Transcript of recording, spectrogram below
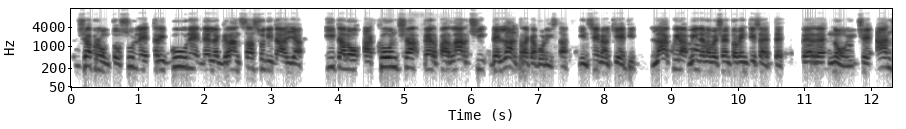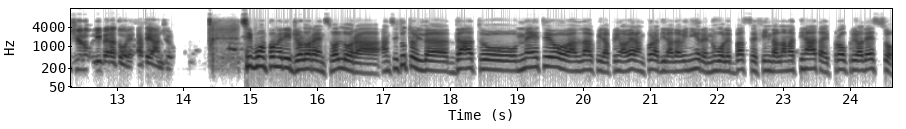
già pronto sulle tribune del Gran Sasso d'Italia. Italo a Concia per parlarci dell'altra capolista insieme al Chieti, l'Aquila 1927. Per noi c'è Angelo Liberatore. A te Angelo. Sì, buon pomeriggio Lorenzo. Allora, anzitutto il dato meteo all'Aquila primavera ancora di là da venire, nuvole basse fin dalla mattinata e proprio adesso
